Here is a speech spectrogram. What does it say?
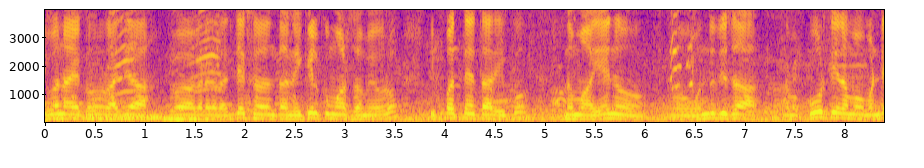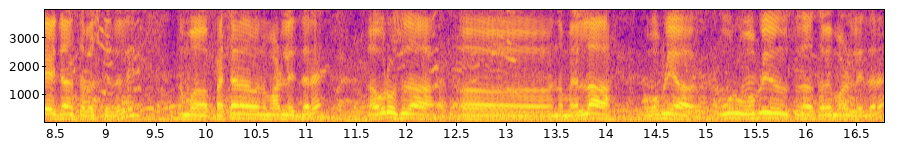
ಯುವ ನಾಯಕರು ರಾಜ್ಯ ಯುವ ಘಟಕದ ಅಧ್ಯಕ್ಷರಾದಂಥ ನಿಖಿಲ್ ಕುಮಾರಸ್ವಾಮಿ ಅವರು ಇಪ್ಪತ್ತನೇ ತಾರೀಕು ನಮ್ಮ ಏನು ಒಂದು ದಿವಸ ನಮ್ಮ ಪೂರ್ತಿ ನಮ್ಮ ಮಂಡ್ಯ ವಿಧಾನಸಭಾ ಕ್ಷೇತ್ರದಲ್ಲಿ ನಮ್ಮ ಪ್ರಚಾರವನ್ನು ಮಾಡಲಿದ್ದಾರೆ. ಅವರು ಸುಧಾ ನಮ್ಮ ಎಲ್ಲ ಹೋಬಳಿಯ ಊರು ಹೋಬಳಿಯಲ್ಲೂ ಸುಧಾ ಸಭೆ ಮಾಡಲಿದ್ದಾರೆ.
